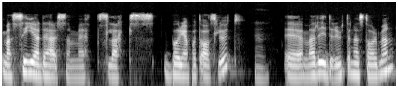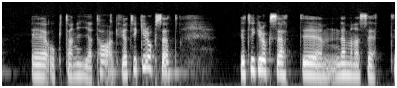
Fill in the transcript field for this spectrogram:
man ser det här som ett slags början på ett avslut. Mm. Eh, man rider ut den här stormen eh, och tar nya tag. För jag tycker också att, jag tycker också att eh, när man har sett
